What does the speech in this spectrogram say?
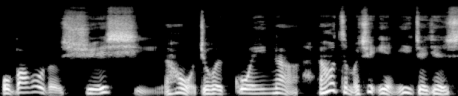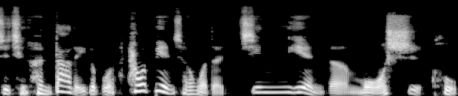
我包括我的学习，然后我就会归纳，然后怎么去演绎这件事情，很大的一个部分，它会变成我的经验的模式库，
